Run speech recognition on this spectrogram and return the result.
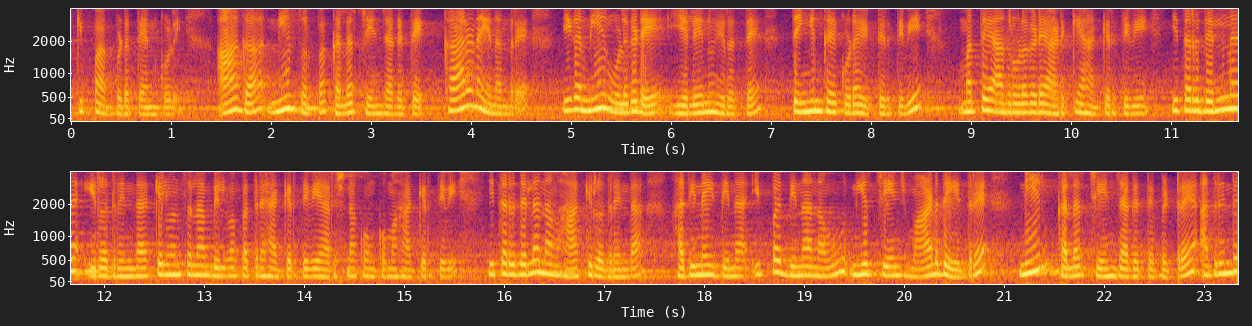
ಸ್ಕಿಪ್ ಆಗಿಬಿಡುತ್ತೆ ಅಂದ್ಕೊಳ್ಳಿ ಆಗ ನೀರು ಸ್ವಲ್ಪ ಕಲರ್ ಚೇಂಜ್ ಆಗುತ್ತೆ. ಕಾರಣ ಏನಂದರೆ ಈಗ ನೀರು ಒಳಗಡೆ ಎಲೆನೂ ಇರುತ್ತೆ, ತೆಂಗಿನಕಾಯಿ ಕೂಡ ಇಟ್ಟಿರ್ತೀವಿ, ಮತ್ತು ಅದರೊಳಗಡೆ ಅಡಿಕೆ ಹಾಕಿರ್ತೀವಿ, ಈ ಥರದ್ದೆಲ್ಲ ಇರೋದ್ರಿಂದ ಕೆಲವೊಂದು ಸಲ ಬಿಲ್ವ ಪತ್ರೆ ಹಾಕಿರ್ತೀವಿ, ಅರಿಶಿನ, ಕುಂಕುಮ ಹಾಕಿರ್ತೀವಿ, ಈ ಥರದ್ದೆಲ್ಲ ನಾವು ಹಾಕಿರೋದ್ರಿಂದ ಹದಿನೈದು ದಿನ ಇಪ್ಪತ್ತು ದಿನ ನಾವು ನೀರು ಚೇಂಜ್ ಮಾಡದೇ ಇದ್ದರೆ ನೀರು ಕಲರ್ ಚೇಂಜ್ ಆಗುತ್ತೆ ಬಿಟ್ಟರೆ ಅದರಿಂದ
